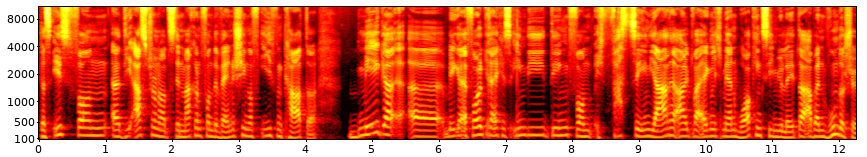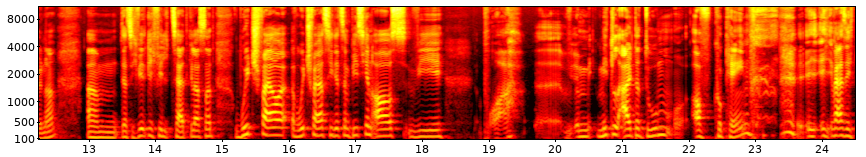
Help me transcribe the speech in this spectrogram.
Das ist von äh, The Astronauts, den Machern von The Vanishing of Ethan Carter. Mega, äh, mega erfolgreiches Indie-Ding von fast zehn Jahre alt, war eigentlich mehr ein Walking Simulator, aber ein wunderschöner, ähm, der sich wirklich viel Zeit gelassen hat. Witchfire, Witchfire sieht jetzt ein bisschen aus wie, boah, Mittelaltertum auf Cocaine. ich, ich, weiß nicht.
